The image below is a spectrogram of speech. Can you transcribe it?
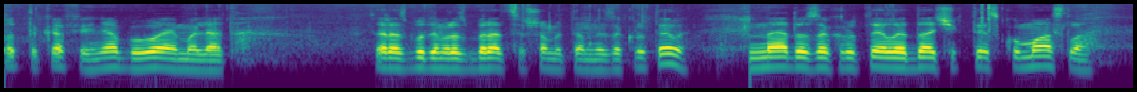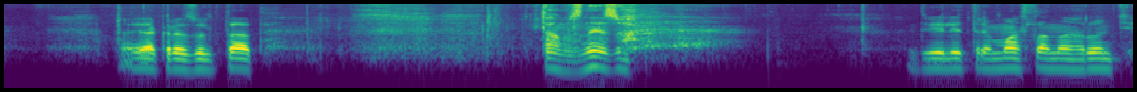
От така фігня буває малята. Зараз будемо розбиратися, що ми там не закрутили. Не дозакрутили датчик тиску масла. А як результат там знизу 2 літри масла на ґрунті.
